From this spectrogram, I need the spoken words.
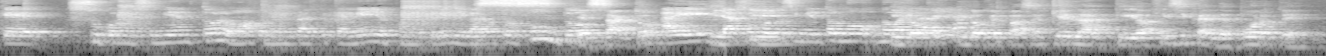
que su conocimiento lo van a poner en práctica en ellos cuando quieren llegar a otro punto. Exacto. Ahí ya su conocimiento no, no va a llegar allá. Y lo que pasa es que la actividad física, el deporte,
